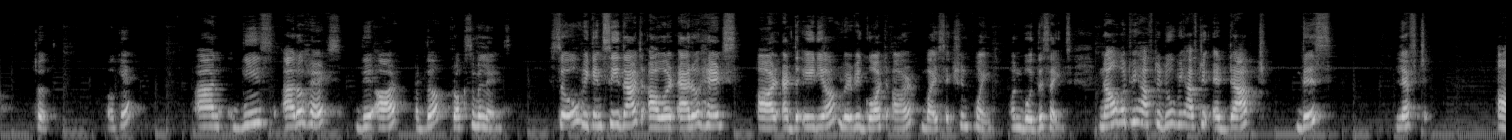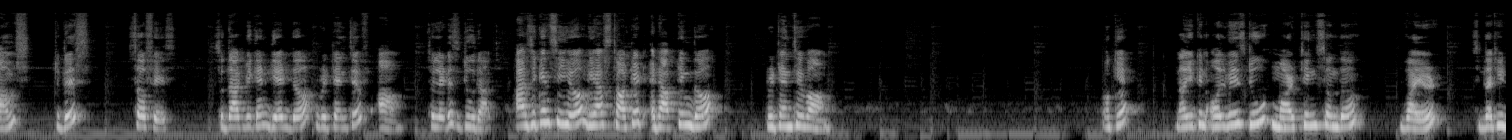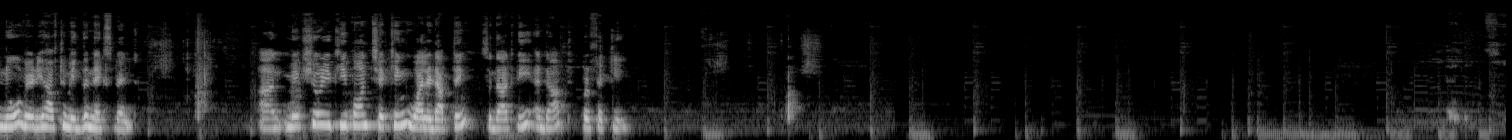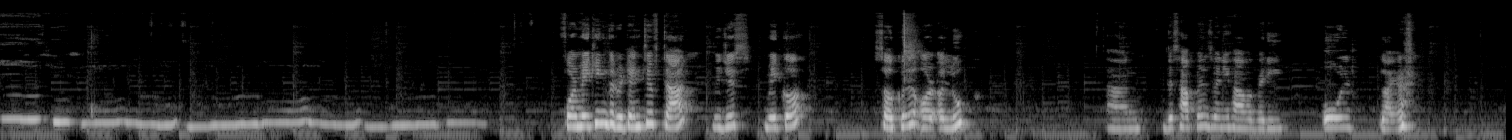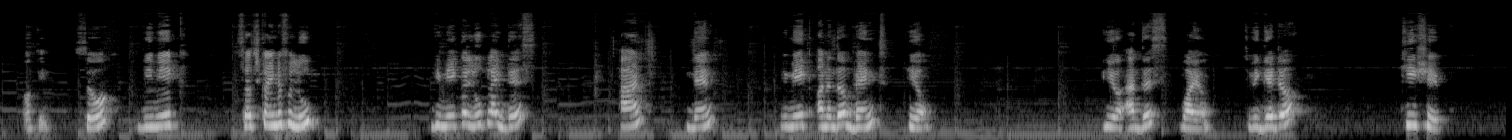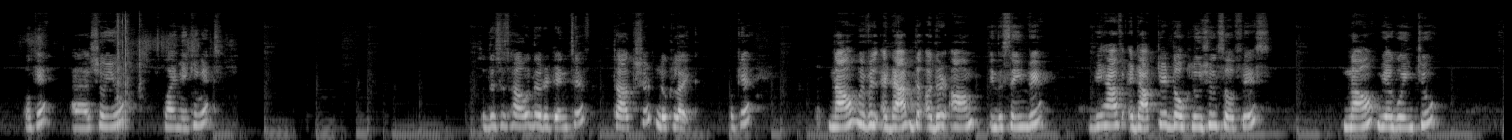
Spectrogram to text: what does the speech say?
tooth, okay? And these arrowheads, they are at the proximal ends. So we can see that our arrowheads are at the area where we got our bisection point on both the sides. Now what we have to do, we have to adapt this left arms to this surface so that we can get the retentive arm. So let us do that. As you can see here, we have started adapting the retentive arm. Okay. Now you can always do markings on the wire so that you know where you have to make the next bend. And make sure you keep on checking while adapting so that we adapt perfectly. For making the retentive tag, we just make a circle or a loop. And this happens when you have a very old plier. Okay so we make such kind of a loop. We make a loop like this. And then we make another bend here. Here at this wire. So we get a key shape okay and I'll show you why making it So this is how the retentive tag should look like. Okay. Now we will adapt the other arm in the same way. We have adapted the occlusal surface. Now we are going to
